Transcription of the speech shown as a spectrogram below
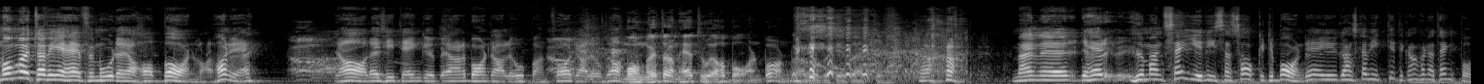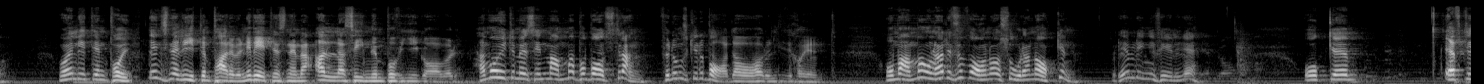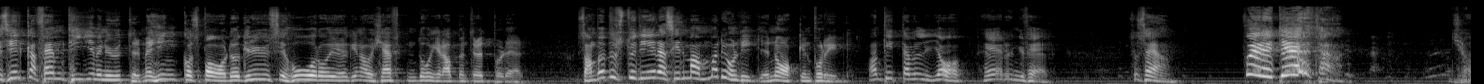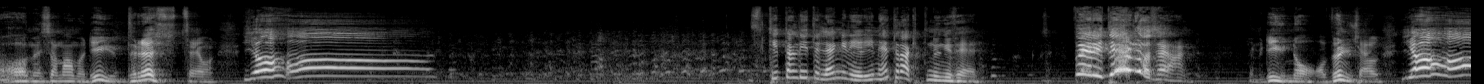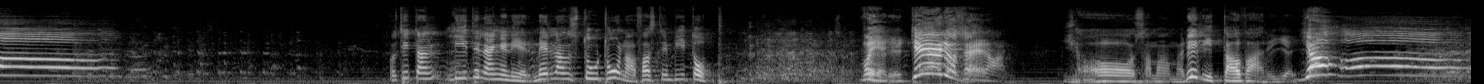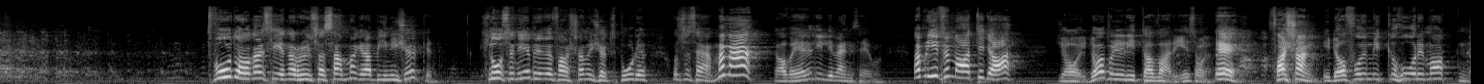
Många av er här förmodar jag har barn, va? Har ni det? Ja. Ja, där sitter en gubbe, han är barn till allihopa, far till allihopa. Ja. Många av de här tror jag har barnbarn. Då, Men eh, det här, hur man säger vissa saker till barn, det är ju ganska viktigt, det kanske ni har tänkt på. Det var en liten pojk, en sån där liten parvel, ni vet en sån där med alla sinnen på vid. Han var ute med sin mamma på badstrand, för de skulle bada och ha det lite skönt. Och mamma hon hade för vana att sola naken, och det är väl inget fel i det. Och eh, efter cirka 5-10 minuter med hink och spade och grus i hår och ögonen och käften, då är grabben trött på det där. Så han började studera sin mamma där hon ligger naken på rygg. Han tittar väl, ja, här ungefär. Så säger han, vad är det där? sa han. Ja, men sa mamma, det är ju bröst, säger hon. Jaha! Så tittar han lite längre ner i den här trakten ungefär. Vad är det där då, säger han. Ja, men det är ju naveln, säger hon. Jaha! Och tittar han lite längre ner, mellan stortårna, fast en bit upp. Vad är det där då, säger han. Ja, sa mamma, det är lite av varje. Ja! Två dagar senare rusar samma grabb in i köket. Slår sig ner bredvid farsan vid köksbordet och så säger han Mamma! Ja, vad är det lille vän, säger hon. Vad blir det för mat idag? Ja, idag blir det lite av varje, sån. Äh, eh, farsan, idag får vi mycket hår i maten.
